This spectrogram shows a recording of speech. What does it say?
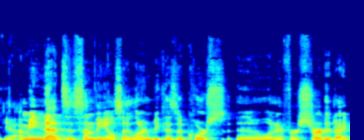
Yeah, I mean that's something else I learned because, of course, uh, when I first started, I,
